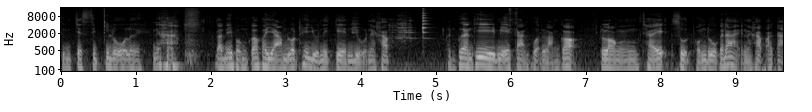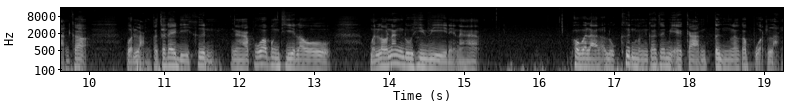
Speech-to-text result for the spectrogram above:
ถึง 70กิโลเลยนะฮะตอนนี้ผมก็พยายามลดให้อยู่ในเกณฑ์อยู่นะครับเพื่อนๆที่มีอาการปวดหลังก็ลองใช้สูตรผมดูก็ได้นะครับ อาการก็ปวดหลังก็จะได้ดีขึ้นนะครับ เพราะว่าบางทีเราเหมือนเรานั่งดูทีวีเนี่ยนะฮะพ อเวลาเราลุกขึ้นมันก็จะมีอาการตึงแล้วก็ปวดหลัง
